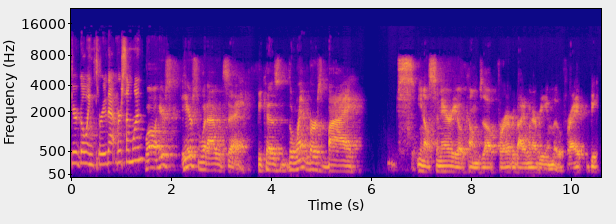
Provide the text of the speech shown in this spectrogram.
you're going through that for someone well here's here's what i would say because the rent versus buy you know scenario comes up for everybody whenever you move right? Because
